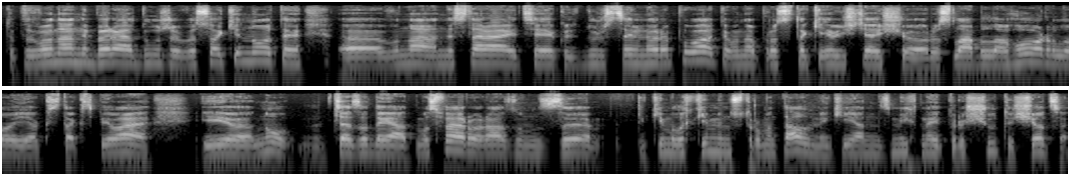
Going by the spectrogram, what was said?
Тобто вона не бере дуже високі ноти, е, вона не старається якось дуже сильно репувати, вона просто таке відчуття, що розслабила горло, якось так співає. І е, ну, це задає атмосферу разом з таким легким інструменталом, який я не зміг навіть розчути, що це.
